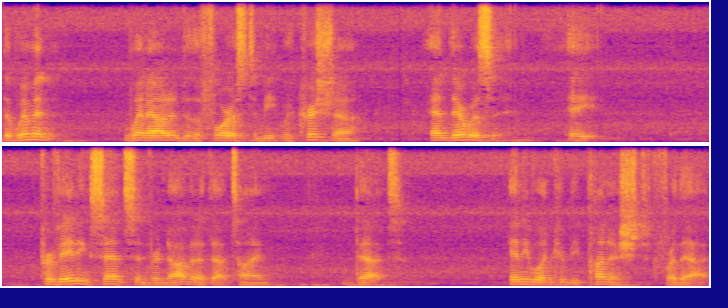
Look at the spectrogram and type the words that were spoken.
the women went out into the forest to meet with Krishna, and there was a pervading sense in Vrindavan at that time that anyone could be punished for that,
